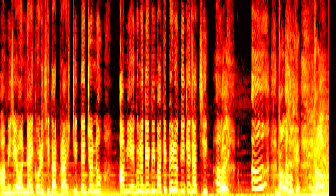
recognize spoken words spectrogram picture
আমি যে অন্যায় করেছি তার প্রায়শ্চিত্তের জন্য আমি এগুলো দেবী মাকে ফেরত দিতে যাচ্ছি। আহ, এই দাও আমাকে দাও।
